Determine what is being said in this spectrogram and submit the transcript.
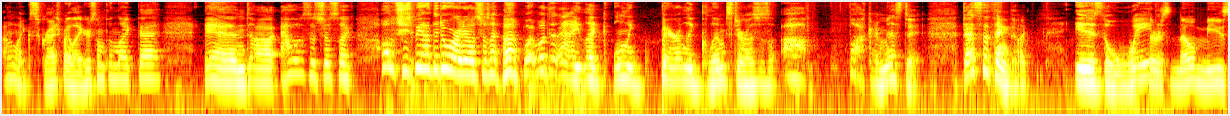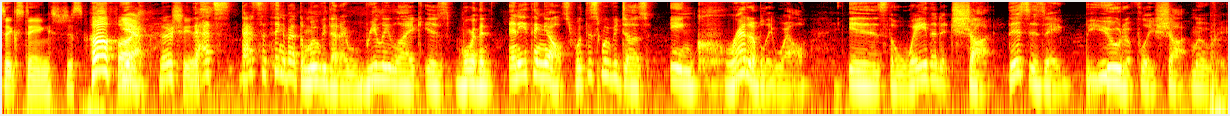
I don't like scratch my leg or something like that, and uh, Alice was just like, "Oh, she's behind the door," and I was just like, huh, "What?" What? Did I like only barely glimpsed her? I was just like, "Ah, fuck, I missed it." That's the thing though, is the way There's that, no music stings, just oh fuck, yeah, there she is. That's that's the thing about the movie that I really like is more than anything else. What this movie does incredibly well is the way that it's shot. This is a beautifully shot movie.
